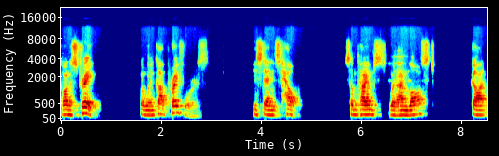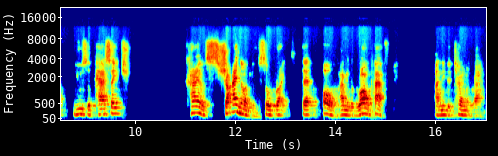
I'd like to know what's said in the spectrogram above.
gone astray. But when God pray for us, he stands his help. Sometimes when I'm lost, God use the passage, kind of shine on me so bright that, oh, I'm in the wrong path. I need to turn around.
